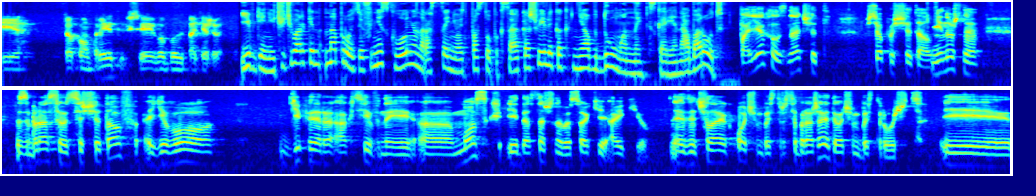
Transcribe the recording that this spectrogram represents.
и только он приедет, все его будут поддерживать. Евгений Чичваркин, напротив, не склонен расценивать поступок Саакашвили как необдуманный, скорее наоборот. Поехал, значит, все посчитал. Не нужно сбрасывать со счетов его гиперактивный э, мозг и достаточно высокий IQ. Этот человек очень быстро соображает и очень быстро учится. И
